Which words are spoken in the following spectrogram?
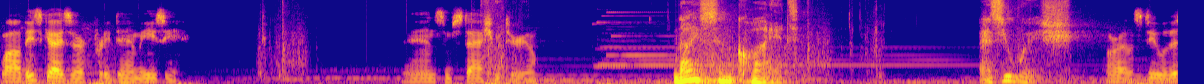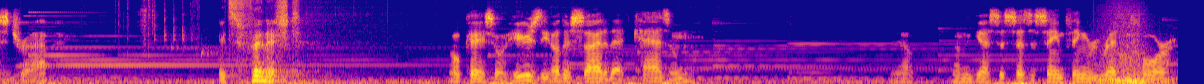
Wow, these guys are pretty damn easy. And some stash material. Nice and quiet. As you wish. Alright, let's deal with this trap. It's finished. Okay, so here's the other side of that chasm. Yep. Let me guess, this says the same thing we read before.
